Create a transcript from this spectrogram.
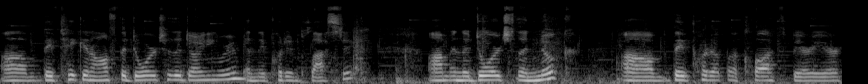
Um, they've taken off the door to the dining room and they put in plastic. Um, and the door to the nook, um, they put up a cloth barrier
